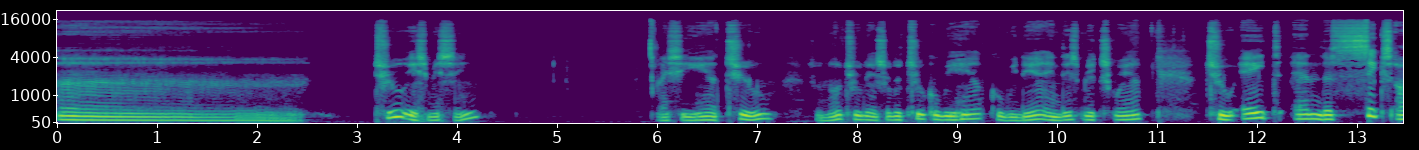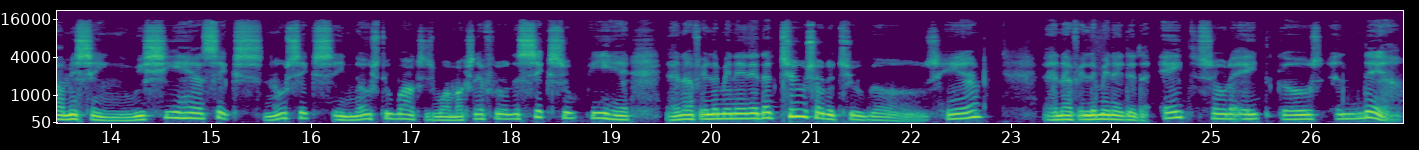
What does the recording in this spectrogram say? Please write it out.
uh, 2 is missing. I see here 2 so no 2 there. So the 2 could be here could be there in this big square to 8 and the 6 are missing. We see here 6. No 6 in those two boxes. One box left for the 6 should be here. And I've eliminated the 2 so the 2 goes here. And I've eliminated the 8 so the 8 goes there.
